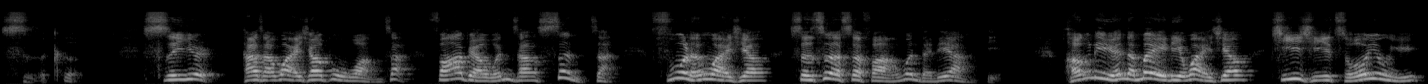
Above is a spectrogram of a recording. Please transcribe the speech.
时刻。十一日，他在外交部网站发表文章，盛赞“夫人外交”是这次访问的亮点。彭丽媛的魅力外交积极作用于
